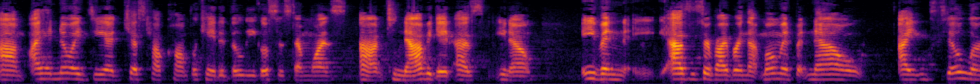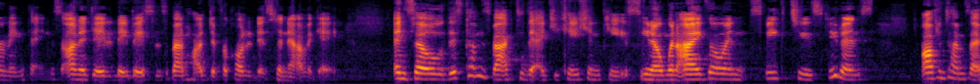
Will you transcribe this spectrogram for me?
um, i had no idea just how complicated the legal system was um, to navigate as you know even as a survivor in that moment. But now i'm still learning things on a day-to-day basis about how difficult it is to navigate and so this comes back to the education piece. You know, when I go and speak to students, oftentimes I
